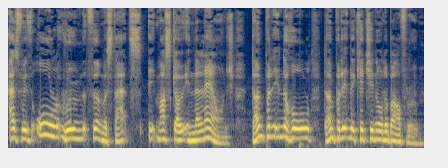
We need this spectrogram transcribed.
As with all room thermostats, it must go in the lounge. Don't put it in the hall, don't put it in the kitchen or the bathroom.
